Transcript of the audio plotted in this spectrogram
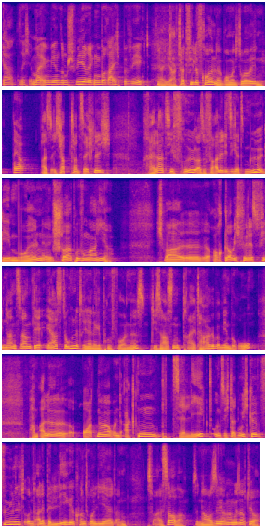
ja sich immer irgendwie in so einem schwierigen Bereich bewegt. Ja, Jagd hat viele Freunde, brauchen wir nicht drüber reden. Ja. Also ich habe tatsächlich relativ früh, also für alle, die sich jetzt Mühe geben wollen, äh, Steuerprüfung war hier. Ich war äh, auch, glaube ich, für das Finanzamt der erste Hundetrainer, der geprüft worden ist. Die saßen drei Tage bei mir im Büro, haben alle Ordner und Akten zerlegt und sich da durchgewühlt und alle Belege kontrolliert und es war alles sauber. Sind nach Hause gegangen und haben gesagt, ja,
